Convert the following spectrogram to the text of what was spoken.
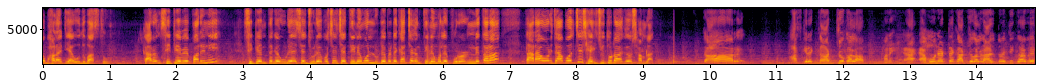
তো ভাড়াটিয়া, উদ্বাস্তু। কারণ সিপিএমে পারেনি, সিপিএম থেকে উড়ে এসে জুড়ে বসেছে তৃণমূল, লুটে পেটে খাচ্ছে এখন তৃণমূলের পুরনো নেতারা, তারা ওর যা বলছে সেই জুতোটা আগেও সামলাক। তার আজকের কার্যকলাপ মানে এমন একটা কার্যকলাপ, রাজনৈতিকভাবে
